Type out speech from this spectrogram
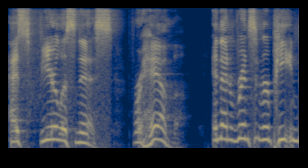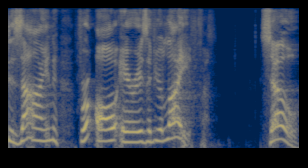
as fearlessness for him. And then rinse and repeat and design for all areas of your life. So,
